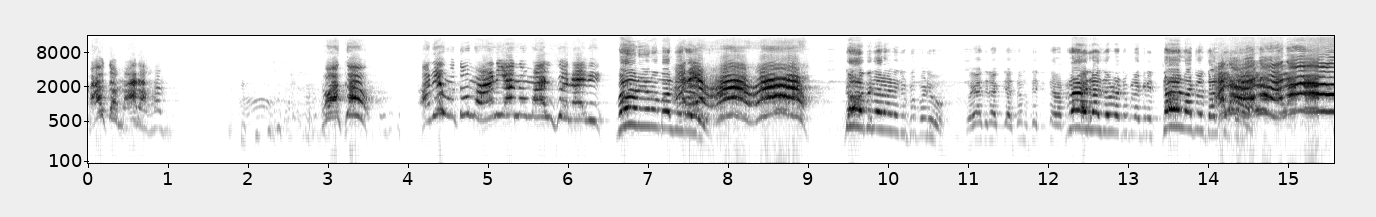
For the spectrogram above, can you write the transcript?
ખાવ તો મારા હમ તો કહું અરે હું તો માણિયાનો માલ જોઈને આવી વાણિયાનો માલ અરે બનાવ્યો હા હા જો બિલારાને જૂઠું પડ્યું તો યાદ રાખજે સમસેટી તારા રાય રાય જવડા ટુકડા કરી ચાલ આગળ ચાલતી જા.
